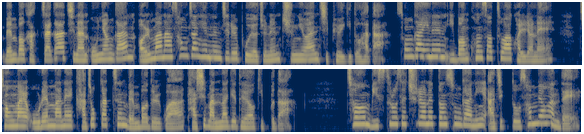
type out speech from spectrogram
멤버 각자가 지난 5년간 얼마나 성장했는지를 보여주는 중요한 지표이기도 하다. 송가인은 이번 콘서트와 관련해 정말 오랜만에 가족 같은 member들과 다시 만나게 되어 기쁘다. 처음 미스트롯에 출연했던 순간이 아직도 선명한데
